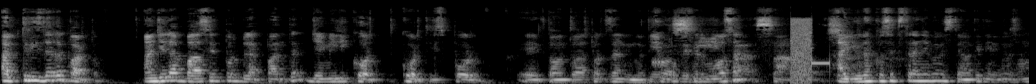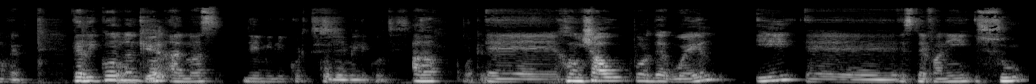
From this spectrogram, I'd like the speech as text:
Actriz de reparto. Angela Bassett por Black Panther, Jamie Lee Curtis por eh, todo en todas partes al mismo tiempo, que es Cosita hermosa. sabrosa. Hay una cosa extraña con Esteban que tiene con esa mujer. Kerry Condon ¿Con quién? con Almas Jamie Lee Curtis. con Jamie Lee Curtis. Ah, Ok. Eh, Hong Shao por The Whale y eh, Stephanie Su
